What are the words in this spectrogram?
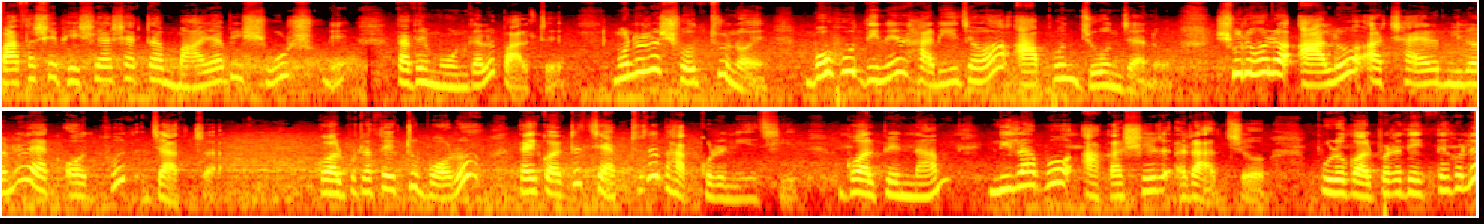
বাতাসে ভেসে আসা একটা মায়াবী সুর শুনে তাদের মন গেল পাল্টে। মনে হলো শত্রু নয়, বহু দিনের হারিয়ে যাওয়া আপন জন যেন। শুরু হলো আলো আর ছায়ার মিলনের এক অদ্ভুত যাত্রা। গল্পটা তো একটু বড়, তাই কয়েকটা চ্যাপ্টারে ভাগ করে নিয়েছি। গল্পের নাম নীলাভ আকাশের রাজ্য। পুরো গল্পটা দেখতে হলে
